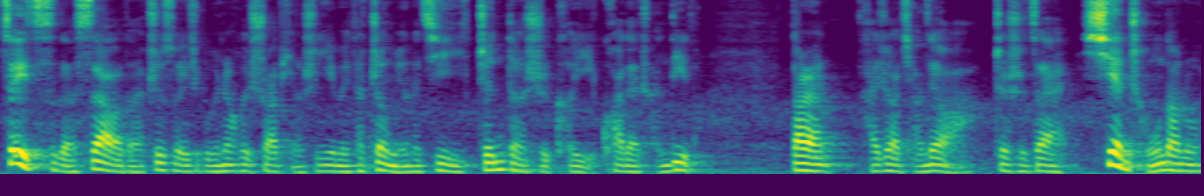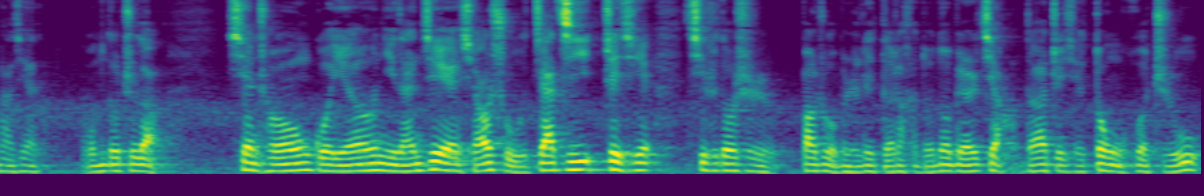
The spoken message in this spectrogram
这次的 Cell 的之所以这个文章会刷屏，是因为它证明了记忆真的是可以跨代传递的。当然还是要强调啊，这是在线虫当中发现的。我们都知道，线虫、果蝇、拟南芥、小鼠、家鸡这些其实都是帮助我们人类得了很多诺贝尔奖的这些动物或植物，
